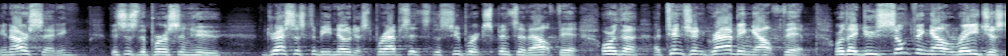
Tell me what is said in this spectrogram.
In our setting, this is the person who dresses to be noticed. Perhaps it's the super expensive outfit or the attention grabbing outfit, or they do something outrageous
